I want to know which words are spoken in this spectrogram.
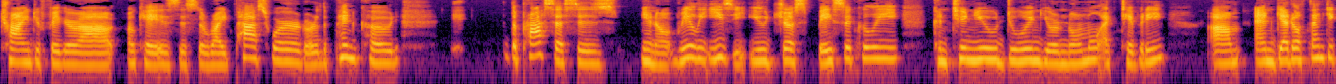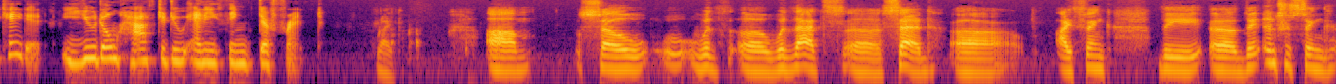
trying to figure out, okay, is this the right password or the PIN code? The process is you know, really easy. You just basically continue doing your normal activity um, and get authenticated. You don't have to do anything different. Right. Um, so, with uh, with that uh, said, uh, I think the uh, the interesting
